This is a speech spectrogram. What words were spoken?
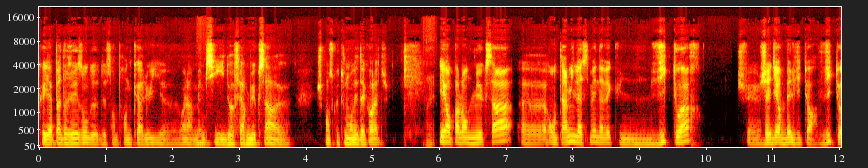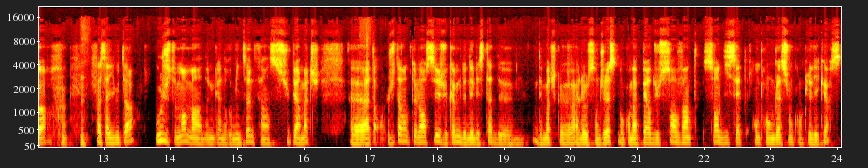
qu'il n'y a pas de raison de, s'en prendre qu'à lui. voilà, même s'il doit faire mieux que ça, je pense que tout le monde est d'accord là-dessus. Et en parlant de mieux que ça, on termine la semaine avec une victoire j'allais dire belle victoire, victoire face à Utah, où justement ben, Duncan Robinson fait un super match. Euh, attends, juste avant de te lancer, je vais quand même donner les stats des matchs à Los Angeles. Donc on a perdu 120-117 en prolongation contre les Lakers,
